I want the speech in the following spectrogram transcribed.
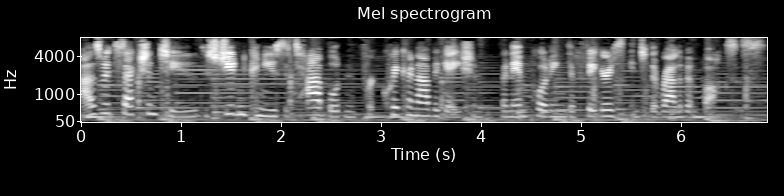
As with section 2, the student can use the tab button for quicker navigation when inputting the figures into the relevant boxes.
